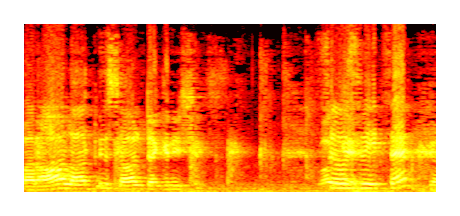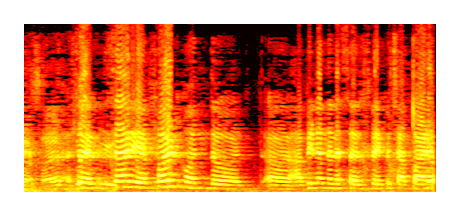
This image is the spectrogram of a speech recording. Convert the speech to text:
for all artist all technicians so sweet sir sir effort ಒಂದು ಅಭಿನಂದನೆ ಸಲ್ಲಿಸಬೇಕು ಚಪ್ಪಾಳೆ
